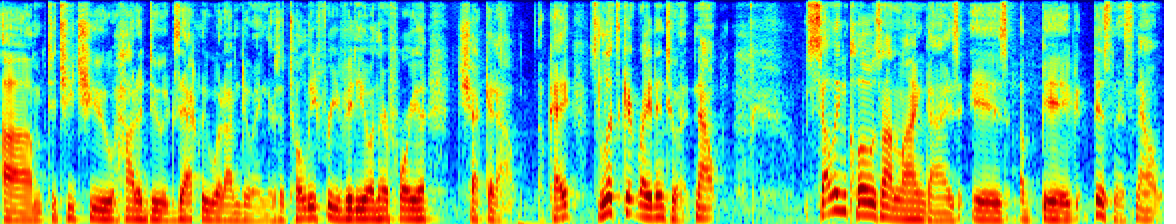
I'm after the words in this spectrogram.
um, to teach you how to do exactly what I'm doing. There's a totally free video in there for you. Check it out. Okay. So let's get right into it. Now, selling clothes online, guys, is a big business. Now,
